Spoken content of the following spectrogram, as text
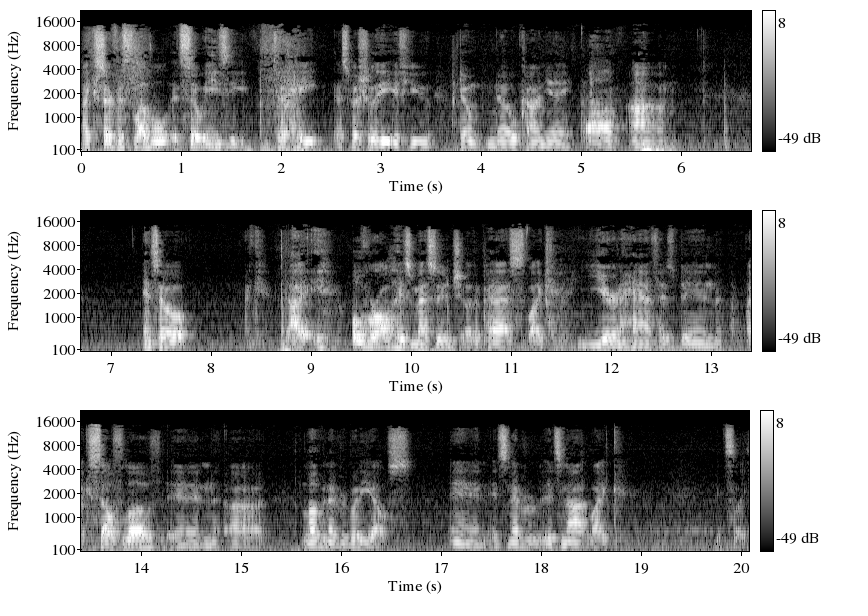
Like, surface level, it's so easy to hate, especially if you don't know Kanye. Uh huh. Um, and so, like, I overall his message of the past like year and a half has been like self love and uh, loving everybody else, and it's never it's not like it's like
